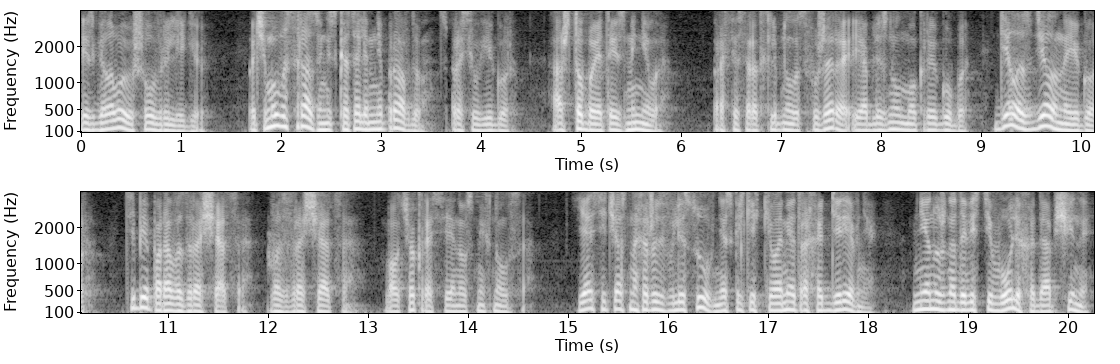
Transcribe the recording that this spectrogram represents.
и с головой ушел в религию. «Почему вы сразу не сказали мне правду?» – спросил Егор. «А что бы это изменило?» Профессор отхлебнул из фужера и облизнул мокрые губы. «Дело сделано, Егор. Тебе пора возвращаться». «Возвращаться». Волчок рассеянно усмехнулся. «Я сейчас нахожусь в лесу в нескольких километрах от деревни. Мне нужно довести Волиха до общины.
